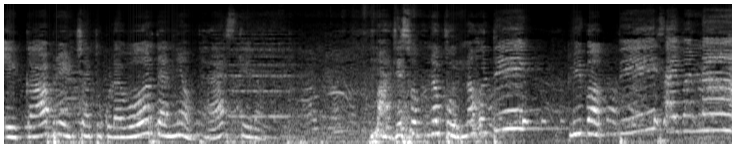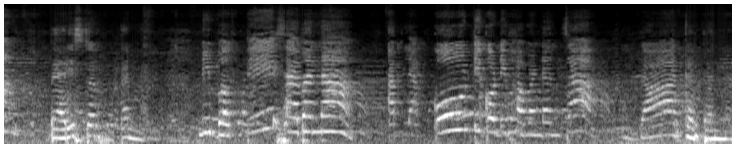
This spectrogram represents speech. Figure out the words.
एका ब्रेडच्या तुकड्यावर त्यांनी अभ्यास केला. माझे स्वप्न पूर्ण होते. मी बघते साहेबांना. बॅरिस्टर होताना. मी बघते साहेबांना. आपल्या कोटी कोटी भावंडांचा उद्धार करताना.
